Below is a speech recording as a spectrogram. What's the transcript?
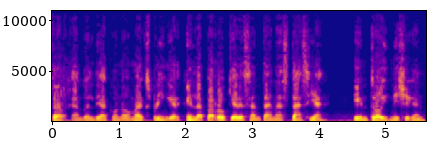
trabajando el diácono Mark Springer en la parroquia de Santa Anastasia en Troy, Michigan.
